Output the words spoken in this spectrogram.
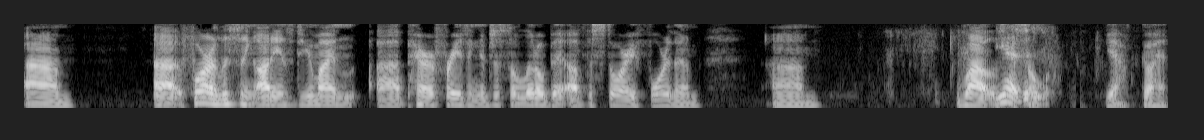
Um, uh, for our listening audience, do you mind uh, paraphrasing just a little bit of the story for them? Um, wow. Yeah. So, this, yeah, go ahead.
